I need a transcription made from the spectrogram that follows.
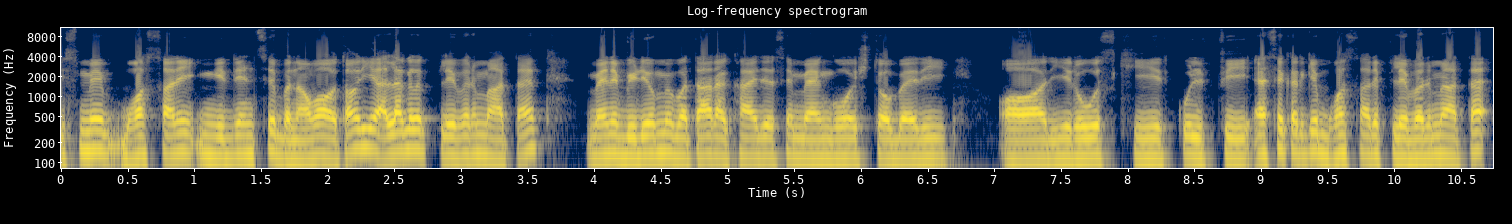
इसमें बहुत सारे इंग्रेडिएंट्स से बना हुआ होता है और ये अलग अलग फ्लेवर में आता है। मैंने वीडियो में बता रखा है, जैसे मैंगो, स्ट्रॉबेरी और ये रोज़ खीर, कुल्फ़ी, ऐसे करके बहुत सारे फ्लेवर में आता है।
